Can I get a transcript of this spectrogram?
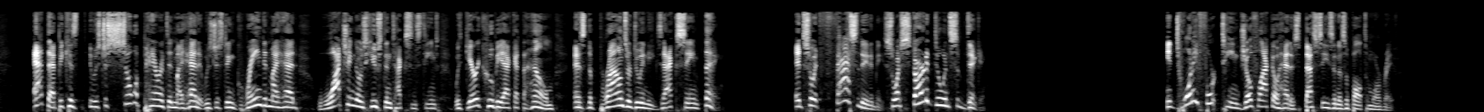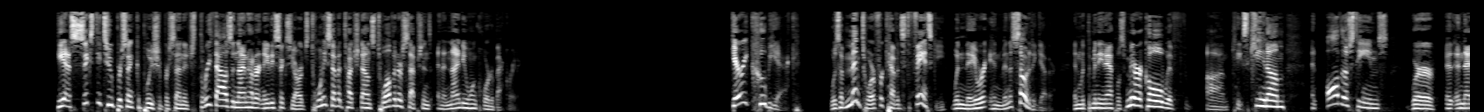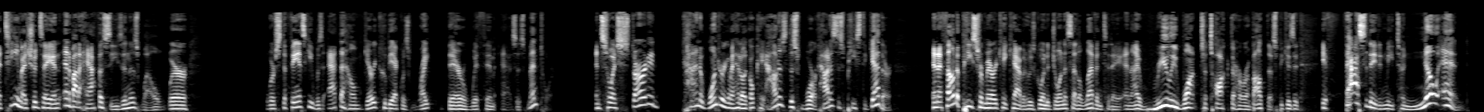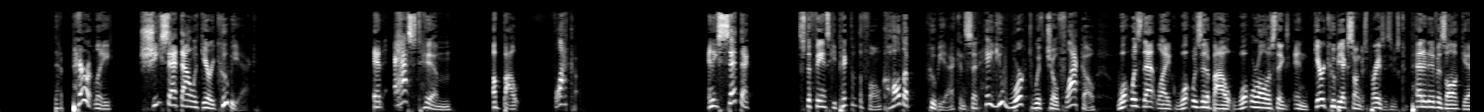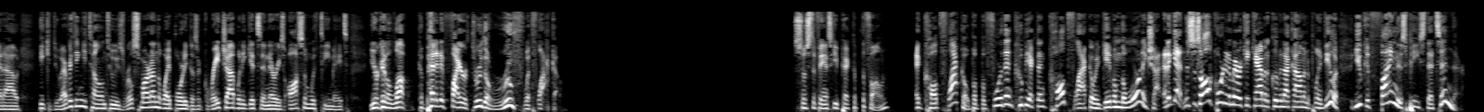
at that because it was just so apparent in my head. It was just ingrained in my head watching those Houston Texans teams with Gary Kubiak at the helm as the Browns are doing the exact same thing. And so it fascinated me. So I started doing some digging. In 2014, Joe Flacco had his best season as a Baltimore Raven. He had a 62% completion percentage, 3,986 yards, 27 touchdowns, 12 interceptions, and a 91 quarterback rating. Gary Kubiak was a mentor for Kevin Stefanski when they were in Minnesota together. And with the Minneapolis Miracle, with um, Case Keenum, and all those teams where, and that team, I should say, and, and about a half a season as well, where where Stefanski was at the helm, Gary Kubiak was right there with him as his mentor. And so I started kind of wondering in my head, like, okay, how does this work? How does this piece together? And I found a piece from Mary Kay Cabot, who's going to join us at 11 today. And I really want to talk to her about this because it, it fascinated me to no end that apparently she sat down with Gary Kubiak and asked him about Flacco. And he said that Stefanski picked up the phone, called up Kubiak, and said, Hey, you worked with Joe Flacco. What was that like? What was it about? What were all those things? And Gary Kubiak sung his praises. He was competitive as all get out. He could do everything you tell him to. He's real smart on the whiteboard. He does a great job when he gets in there. He's awesome with teammates. You're going to love him. Competitive fire through the roof with Flacco. So Stefanski picked up the phone and called Flacco. But before then, Kubiak then called Flacco and gave him the warning shot. And again, this is all according to at Cleveland.com and the Plain Dealer. You can find this piece that's in there.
